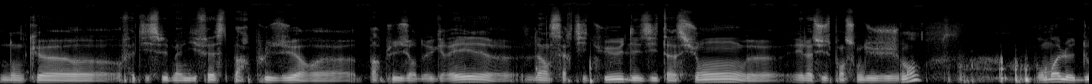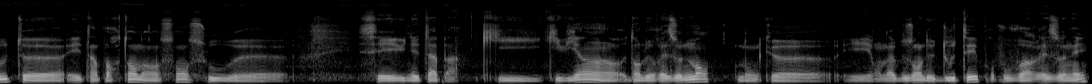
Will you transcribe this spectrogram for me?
Donc, euh, en fait, il se manifeste par plusieurs, euh, par plusieurs degrés euh, l'incertitude, l'hésitation euh, et la suspension du jugement. Pour moi, le doute euh, est important dans le sens où euh, c'est une étape qui, qui vient dans le raisonnement. Donc, euh, et on a besoin de douter pour pouvoir raisonner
